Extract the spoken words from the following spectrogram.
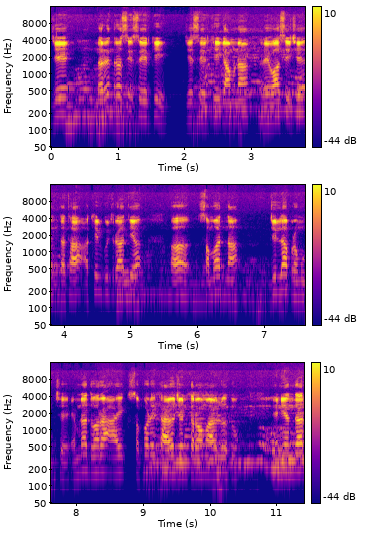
જે નરેન્દ્રસિંહ શેરકી, જે શેરકી ગામના રહેવાસી છે તથા અખિલ ગુજરાતીય સમાજના જિલ્લા પ્રમુખ છે. એમના દ્વારા આ એક સફળ એક આયોજન કરવામાં આવેલું હતું. એની અંદર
